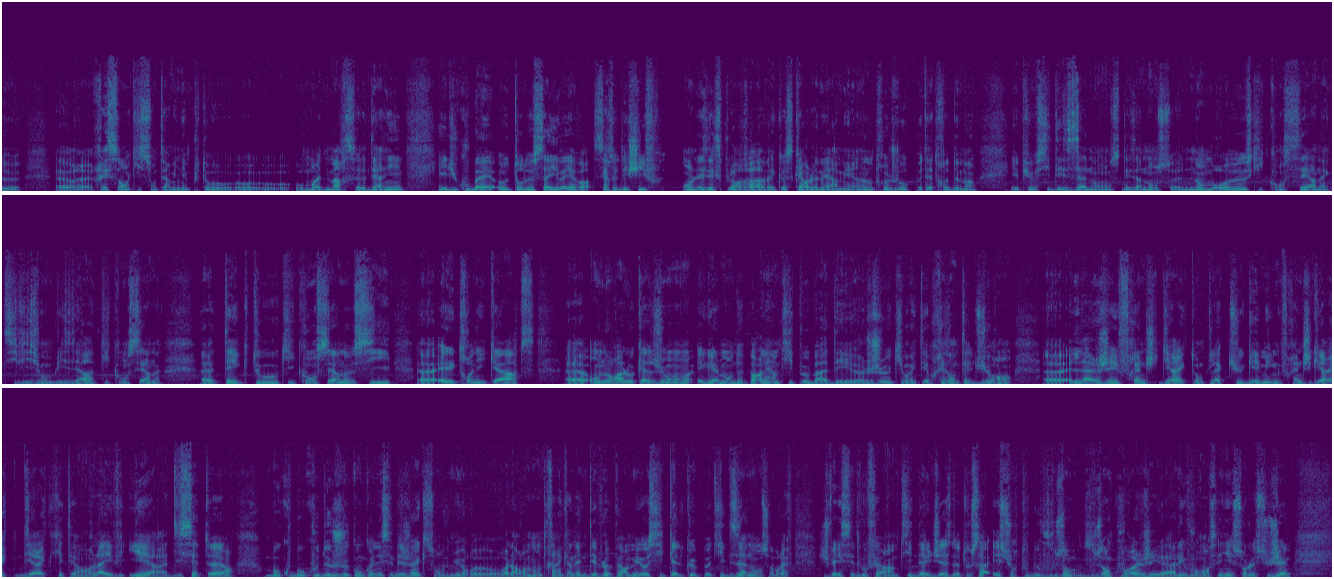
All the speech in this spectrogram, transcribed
récents qui sont terminés plutôt au, mois de mars dernier. Et du coup, bah, autour de ça, il va y avoir certes des chiffres, on les explorera avec Oscar Le Maire, mais un autre jour, peut-être demain. Et puis aussi des annonces, des annonces nombreuses qui concernent Activision Blizzard, qui concernent Take-Two, qui concernent aussi Electronic Arts. Euh, on aura l'occasion également de parler un petit peu bah, des euh, jeux qui ont été présentés durant euh, l'AG French Direct, donc l'actu gaming French Direct, qui était en live hier à 17h. Beaucoup beaucoup de jeux qu'on connaissait déjà qui sont venus voilà, remontrer un carnet de développeurs, mais aussi quelques petites annonces. bref, je vais essayer de vous faire un petit digest de tout ça et surtout de vous, vous encourager à aller vous renseigner sur le sujet.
